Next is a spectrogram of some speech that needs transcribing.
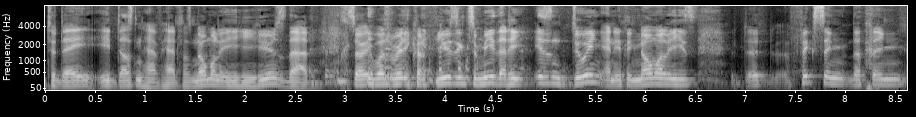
today he doesn't have headphones. Normally he hears that, so it was really confusing to me that he isn't doing anything. Normally he's uh, fixing the thing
